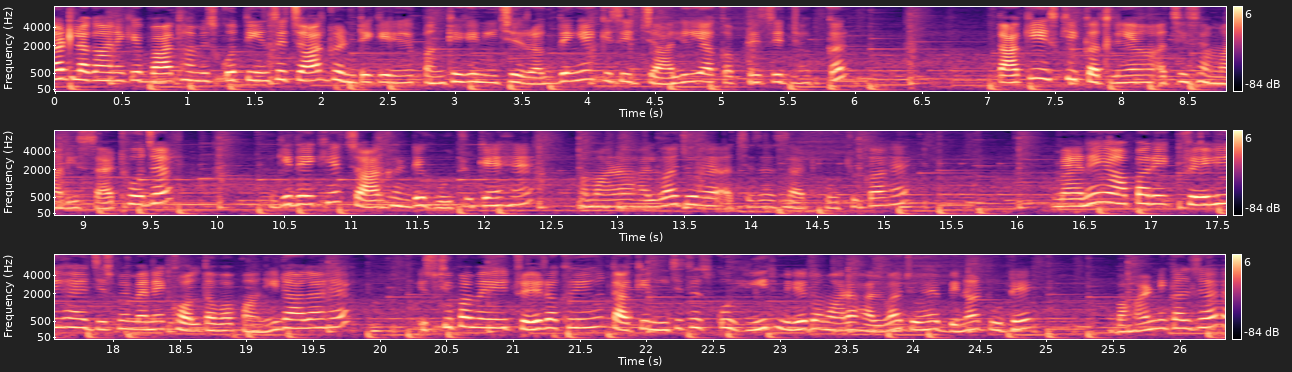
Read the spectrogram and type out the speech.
कट लगाने के बाद हम इसको तीन से चार घंटे के लिए पंखे के नीचे रख देंगे, किसी जाली या कपड़े से ढककर, ताकि इसकी कतलियाँ अच्छे से हमारी सेट हो जाए। ये देखिए, चार घंटे हो चुके हैं। हमारा हलवा जो है अच्छे से सेट हो चुका है। मैंने यहाँ पर एक ट्रे ली है, जिसमें मैंने खोलता हुआ पानी डाला है। इसके ऊपर मैं ये ट्रे रख रही हूँ, ताकि नीचे से इसको हीट मिले तो हमारा हलवा जो है बिना टूटे बाहर निकल जाए।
